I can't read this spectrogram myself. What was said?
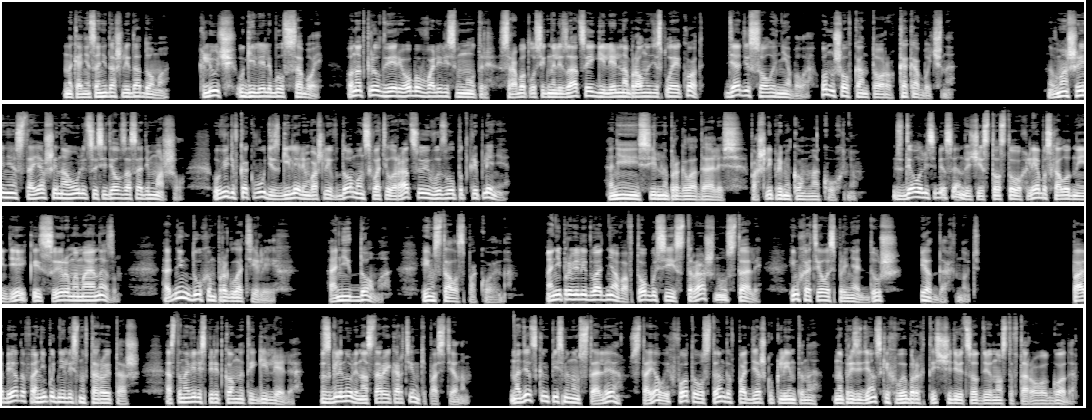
Наконец они дошли до дома. Ключ у Гилеля был с собой. Он открыл дверь, и оба ввалились внутрь. Сработала сигнализация, и Гилель набрал на дисплее код. Дяди Соло не было. Он ушел в контору, как обычно. В машине, стоявшей на улице, сидел в засаде маршал. Увидев, как Вуди с Гилелем вошли в дом, он схватил рацию и вызвал подкрепление. Они сильно проголодались, пошли прямиком на кухню. Сделали себе сэндвичи из тостового хлеба с холодной индейкой, сыром и майонезом. Одним духом проглотили их. Они дома. Им стало спокойно. Они провели два дня в автобусе и страшно устали. Им хотелось принять душ и отдохнуть. Пообедав, они поднялись на второй этаж, остановились перед комнатой Гилеля, взглянули на старые картинки по стенам. На детском письменном столе стояло их фото у стенда в поддержку Клинтона на президентских выборах 1992 года.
